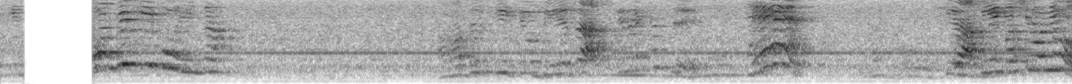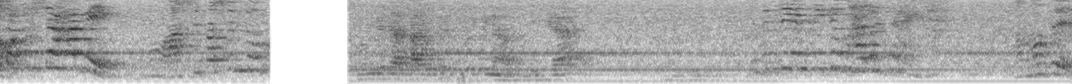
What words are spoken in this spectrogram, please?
স্কিন হবে কি বলি না আমাদের কি কেউ বিয়েটা আটকে রেখেছে হ্যাঁ কি বিয়ে করতে আশেপাশে অনেক সমস্যা হবে। আশেপাশের লোক। ভালো আমাদের?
